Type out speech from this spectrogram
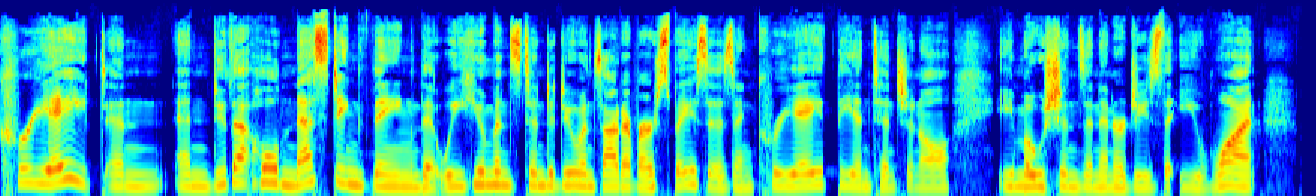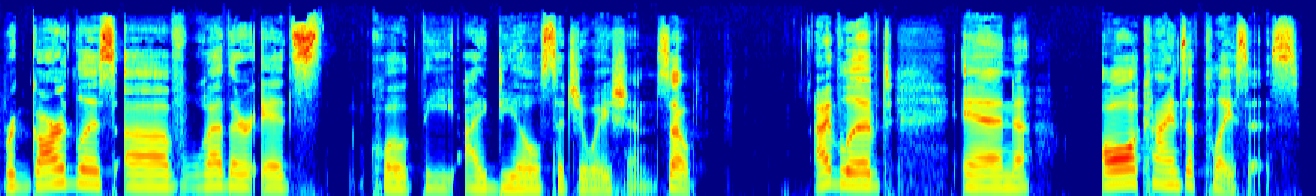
create and and do that whole nesting thing that we humans tend to do inside of our spaces and create the intentional emotions and energies that you want regardless of whether it's quote the ideal situation. So, I've lived in all kinds of places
